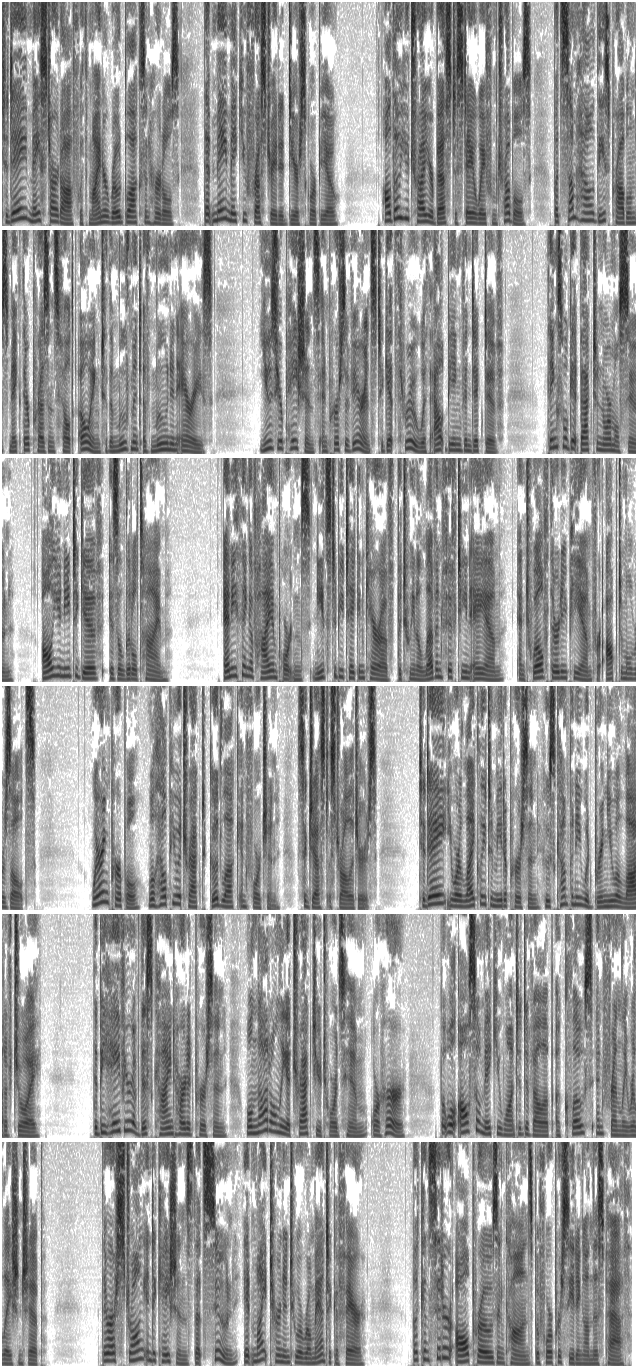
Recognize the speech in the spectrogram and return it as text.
Today may start off with minor roadblocks and hurdles that may make you frustrated, dear Scorpio. Although you try your best to stay away from troubles, but somehow these problems make their presence felt owing to the movement of Moon in Aries. Use your patience and perseverance to get through without being vindictive. Things will get back to normal soon. All you need to give is a little time. Anything of high importance needs to be taken care of between 11:15 a.m. and 12:30 p.m. for optimal results. Wearing purple will help you attract good luck and fortune, suggest astrologers. Today, you are likely to meet a person whose company would bring you a lot of joy. The behavior of this kind hearted person will not only attract you towards him or her, but will also make you want to develop a close and friendly relationship. There are strong indications that soon it might turn into a romantic affair. But consider all pros and cons before proceeding on this path.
